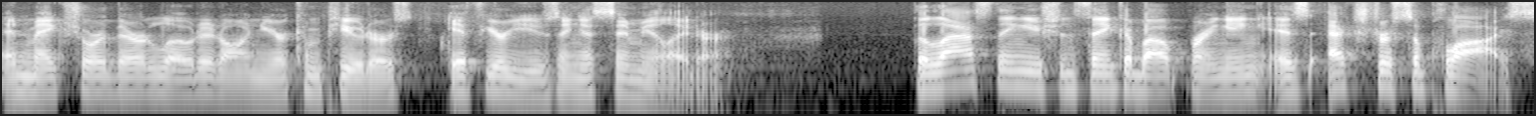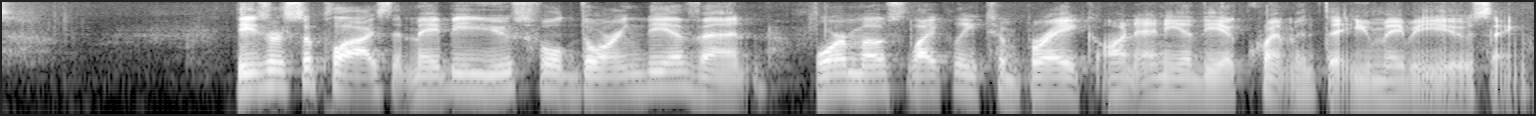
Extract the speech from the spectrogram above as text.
and make sure they're loaded on your computers if you're using a simulator. The last thing you should think about bringing is extra supplies. These are supplies that may be useful during the event or most likely to break on any of the equipment that you may be using.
